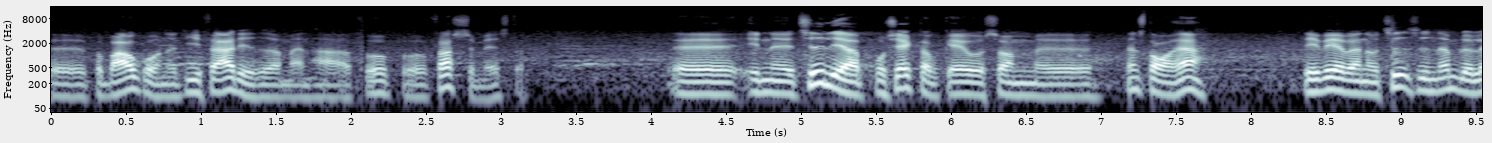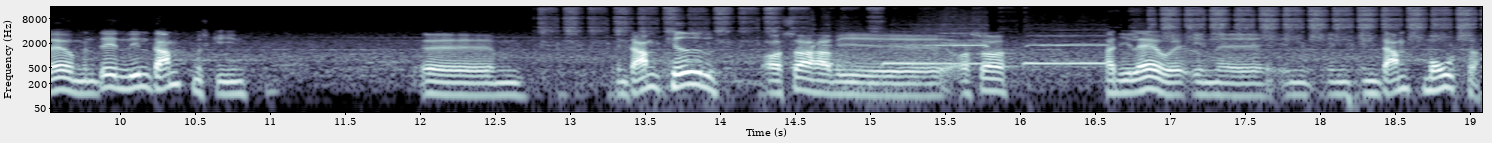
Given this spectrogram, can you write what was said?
øh, på baggrund af de færdigheder, man har fået på første semester. Øh, en øh, tidligere projektopgave, som øh, den står her, det er ved at være noget tid siden, den blev lavet, men det er en lille dampmaskine. Øh, en dampkedel, og så har vi, øh, og så har de lavet en, øh, en, en, en dampmotor.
